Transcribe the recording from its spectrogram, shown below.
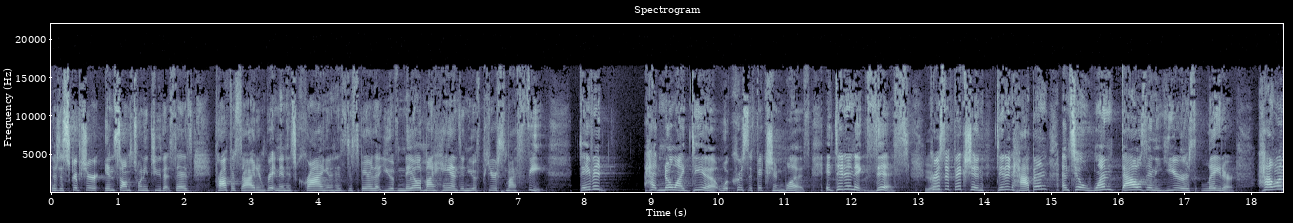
There's a scripture in Psalms 22 that says, prophesied and written in his crying and in his despair, that you have nailed my hands and you have pierced my feet. David had no idea what crucifixion was. It didn't exist. Yeah. Crucifixion didn't happen until 1,000 years later. How in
